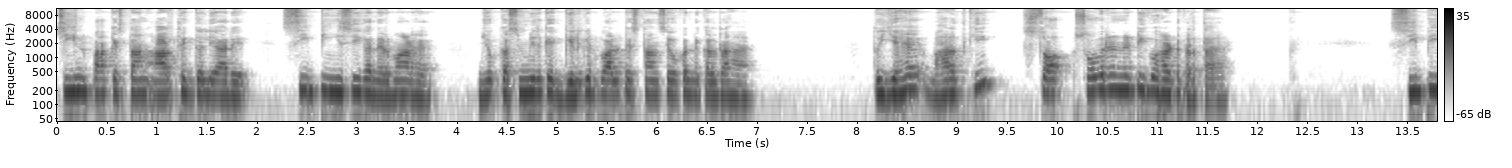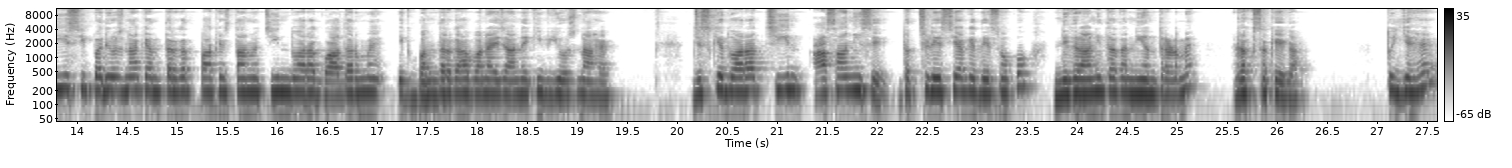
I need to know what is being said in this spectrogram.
चीन, पाकिस्तान आर्थिक गलियारे सीपीईसी का निर्माण है, जो कश्मीर के गिलगिट बाल्टिस्तान से होकर निकल रहा है। तो यह भारत की सॉवरेनिटी को हर्ट करता है। सीपीईसी परियोजना के अंतर्गत पाकिस्तान में चीन द्वारा ग्वादर में एक बंदरगाह बनाए जाने की भी योजना है, जिसके द्वारा चीन आसानी से दक्षिण एशिया के देशों को निगरानी तथा नियंत्रण में रख सकेगा। तो यह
